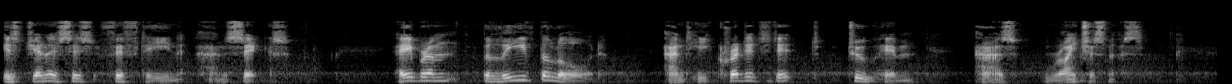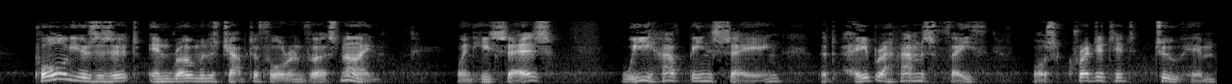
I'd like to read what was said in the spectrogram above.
is Genesis 15 and 6. Abram believed the Lord and he credited it to him as righteousness. Paul uses it in Romans chapter 4 and verse 9 when he says, We have been saying that Abraham's faith was credited to him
